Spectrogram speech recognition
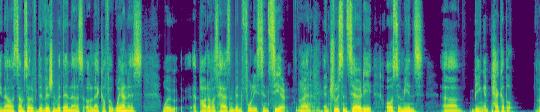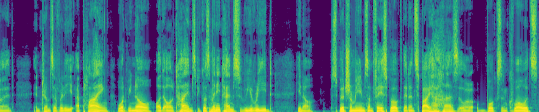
you know, some sort of division within us or lack of awareness where a part of us hasn't been fully sincere, right? Yeah. And true sincerity also means um, being impeccable, right? In terms of really applying what we know at all times, because many times we read, you know, spiritual memes on Facebook that inspire us or books and quotes.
